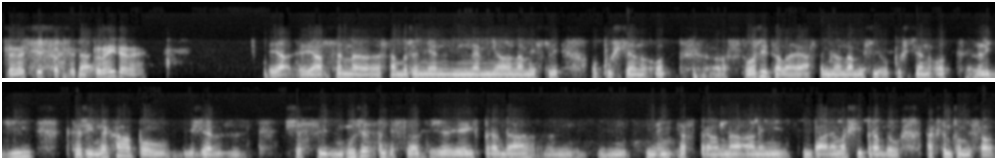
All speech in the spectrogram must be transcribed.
To je to, to nejde, ne? Já, já jsem eh, samozřejmě neměl na mysli opuštěn od eh, stvořitele, já jsem měl na mysli opuštěn od lidí, kteří nechápou, že že si můžete myslet, že jejich pravda mm, není ta správná a není tím pádem vaší pravdou. Tak jsem to myslel.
